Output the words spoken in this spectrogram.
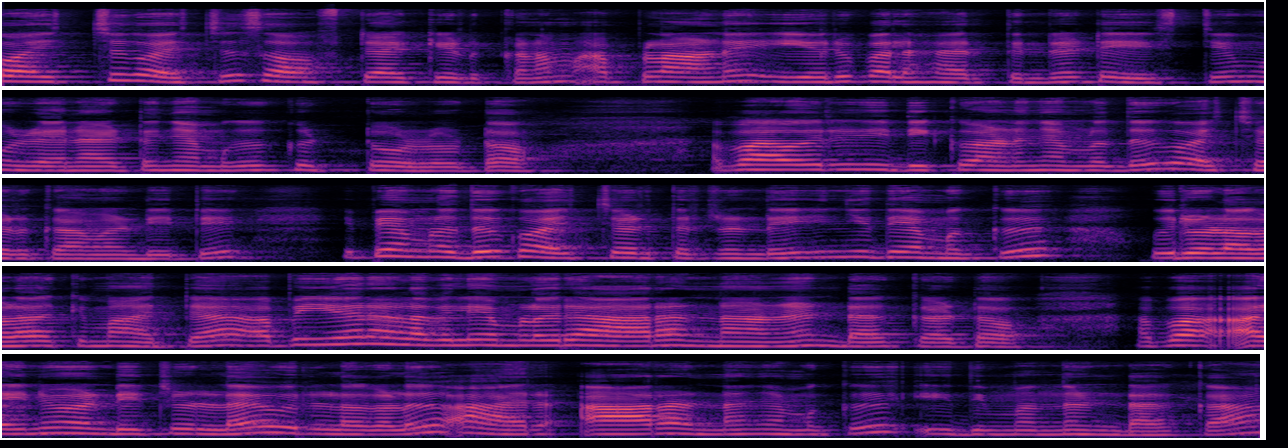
കുഴച്ച് കുഴച്ച് സോഫ്റ്റ് ആക്കി എടുക്കണം. അപ്പോഴാണ് ഈ ഒരു പലഹാരത്തിന്റെ ടേസ്റ്റ് മുഴുവനായിട്ട് നമുക്ക് കിട്ടുള്ളൂ കേട്ടോ അപ്പോൾ ആ ഒരു രീതിക്ക് വേണം നമ്മളിത് കുഴച്ചെടുക്കാൻ വേണ്ടിയിട്ട് ഇപ്പോൾ നമ്മളിത് കുഴച്ചെടുത്തിട്ടുണ്ട്. ഇനി ഇത് നമുക്ക് ഉരുളകളാക്കി മാറ്റാം. അപ്പോൾ ഈ ഒരളവിൽ നമ്മളൊരു ആറെണ്ണമാണ് ഉണ്ടാക്കുക കേട്ടോ അപ്പോൾ അതിന് വേണ്ടിയിട്ടുള്ള ഉരുളകൾ ആറ് ആറെണ്ണം നമുക്ക് ഇതിൽ നിന്ന് ഉണ്ടാക്കാം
